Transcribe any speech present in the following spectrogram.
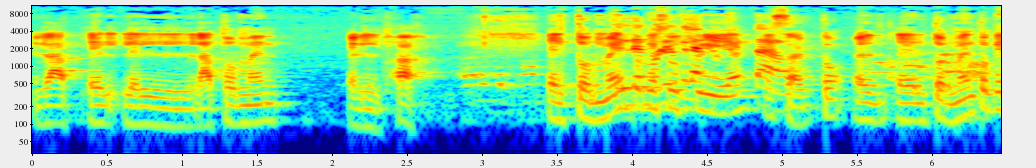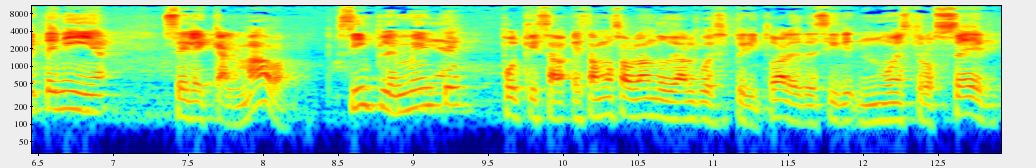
la, el, la tormenta, el, ah, el tormento que sufría, exacto, el, tormento que tenía, se le calmaba. Simplemente porque estamos hablando de algo espiritual, es decir, nuestro ser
